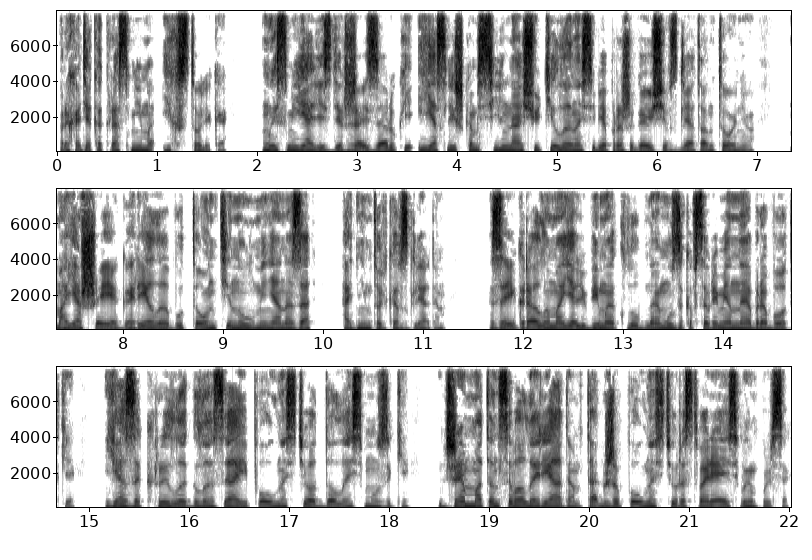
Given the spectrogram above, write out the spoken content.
проходя как раз мимо их столика. Мы смеялись, держась за руки, и я слишком сильно ощутила на себе прожигающий взгляд Антонио. Моя шея горела, будто он тянул меня назад одним только взглядом. Заиграла моя любимая клубная музыка в современной обработке. Я закрыла глаза и полностью отдалась музыке. Джемма танцевала рядом, также полностью растворяясь в импульсах.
